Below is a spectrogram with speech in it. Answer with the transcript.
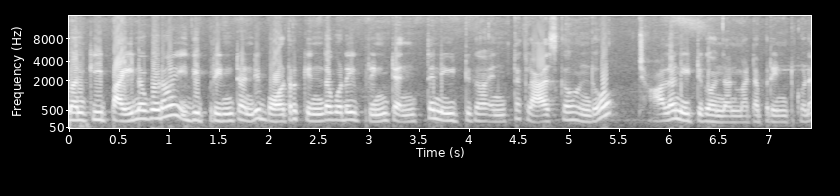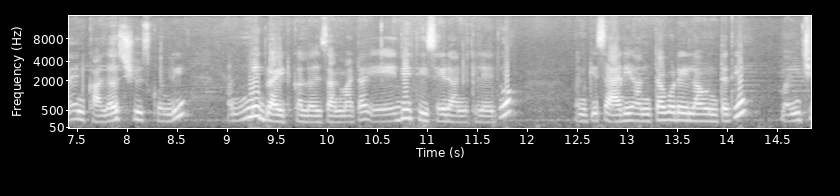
మనకి పైన కూడా ఇది ప్రింట్ అండి. బార్డర్ కింద కూడా ఈ ప్రింట్ ఎంత నీట్గా ఎంత క్లాస్గా ఉందో చాలా నీట్గా ఉందన్నమాట ప్రింట్ కూడా. అండ్ కలర్స్ చూసుకోండి. అన్ని బ్రైట్ కలర్స్ అనమాట ఏది తీసేయడానికి లేదు. మనకి శారీ అంతా కూడా ఇలా ఉంటుంది. మంచి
